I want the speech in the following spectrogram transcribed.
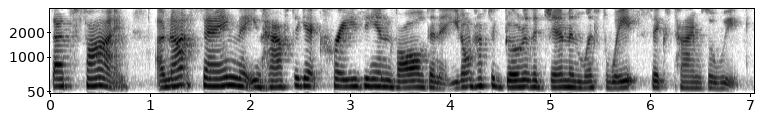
that's fine. I'm not saying that you have to get crazy involved in it. You don't have to go to the gym and lift weights six times a week.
